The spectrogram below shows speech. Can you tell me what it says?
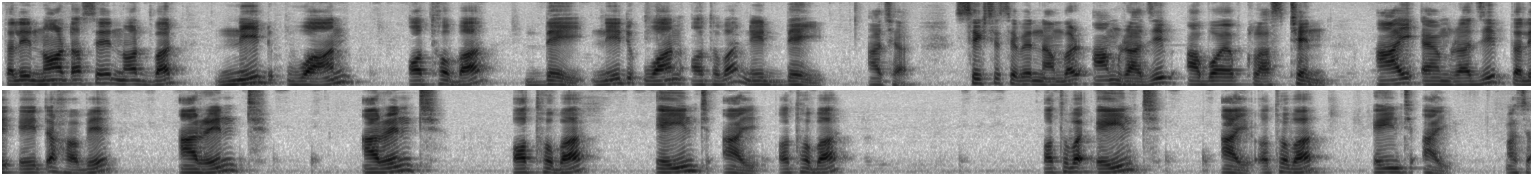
তাহলে নট আছে নট বাট নিড ওয়ান অথবা দেই নিড ওয়ান অথবা নিড দেই আচ্ছা sixty seven number I'm Rajiv a boy of class ten I am Rajiv তাহলে এটা হবে আরেন্ট আরেন্ট অথবা এইন্ট আই অথবা অথবা এইন্ট আই অথবা এইন্ট আই আচ্ছা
